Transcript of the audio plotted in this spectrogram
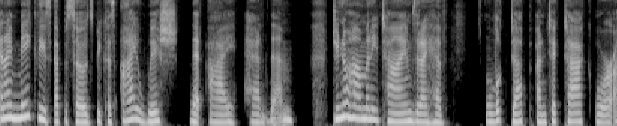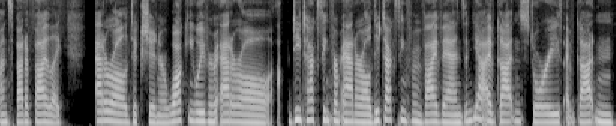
And I make these episodes because I wish that I had them. Do you know how many times that I have looked up on TikTok or on Spotify, like Adderall addiction or walking away from Adderall, detoxing from Adderall, detoxing from Vyvanse. And yeah, I've gotten stories, I've gotten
